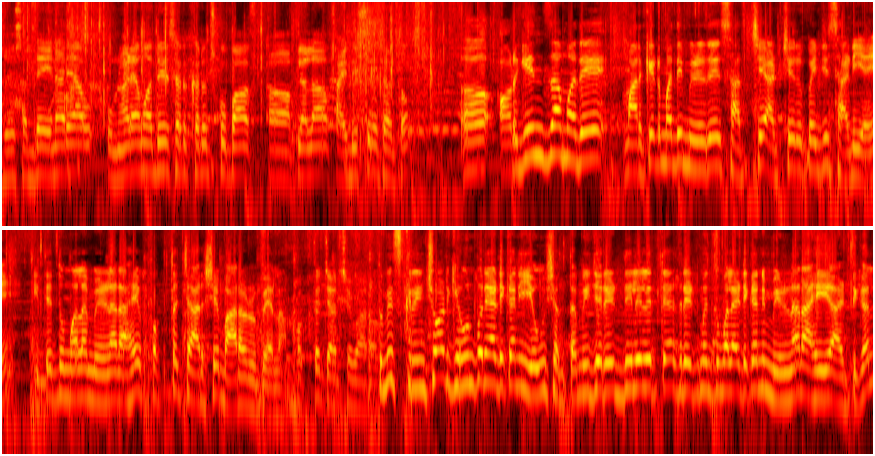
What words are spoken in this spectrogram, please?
जो सध्या येणाऱ्या उन्हाळ्यामध्ये सर खरंच खूप आपल्याला फायदेशीर ठरतो. ऑर्गेन्झामध्ये मार्केटमध्ये मिळते सातशे आठशे रुपयाची साडी आहे. इथे तुम्हाला मिळणार आहे फक्त चारशे बारा रुपयाला. फक्त चारशे बारा. तुम्ही स्क्रीनशॉट घेऊन पण या ठिकाणी येऊ शकता. मी जे रेट दिलेले त्याच रेटमध्ये तुम्हाला या ठिकाणी मिळणार आहे हे आर्टिकल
